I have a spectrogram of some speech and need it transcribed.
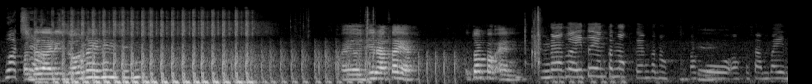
Watch Pada lari zona ini di sini. Ayo Ji rata ya? Itu apa N? Enggak, enggak itu yang kenok, yang kenok. Aku Oke. aku sampain.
